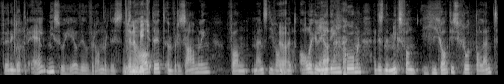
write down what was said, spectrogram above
vind ik dat er eigenlijk niet zo heel veel veranderd is. Het is nog beetje- altijd een verzameling van mensen die Ja. vanuit alle geledingen komen. Het is een mix van gigantisch groot talent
